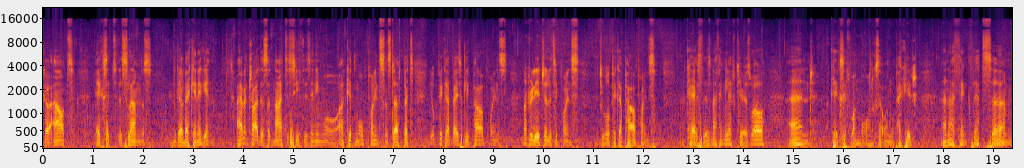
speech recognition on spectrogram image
go out, exit to the slums, and go back in again. I haven't tried this at night to see if there's any more, I get more points and stuff, but you'll pick up basically power points, not really agility points, but you will pick up power points. Okay, so there's nothing left here as well. And okay, except one more. Looks like one more package. And I think that's um,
